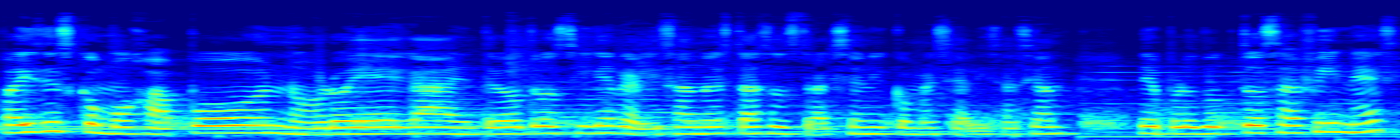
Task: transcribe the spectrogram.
países como Japón, Noruega, entre otros siguen realizando esta sustracción y comercialización de productos afines,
